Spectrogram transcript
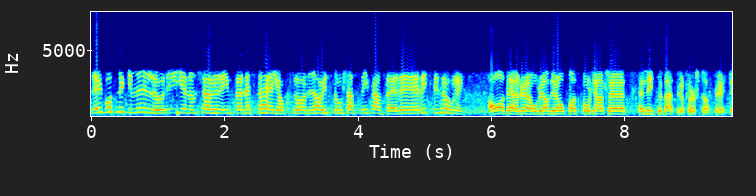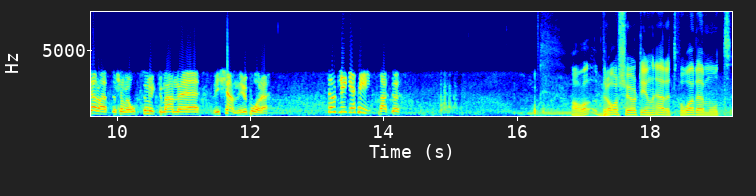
Ni har ju fått mycket mil nu och ni genomkör inför nästa helg också. Ni har ju stor satsning framför er. Det är riktigt roligt. Ja, det är det och vi hade ju hoppats på kanske en lite bättre första sträcka då, eftersom vi åkt så mycket, men eh, vi känner ju på det. Stort lycka till! Tack du! Ja, bra kört i en R2 där mot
